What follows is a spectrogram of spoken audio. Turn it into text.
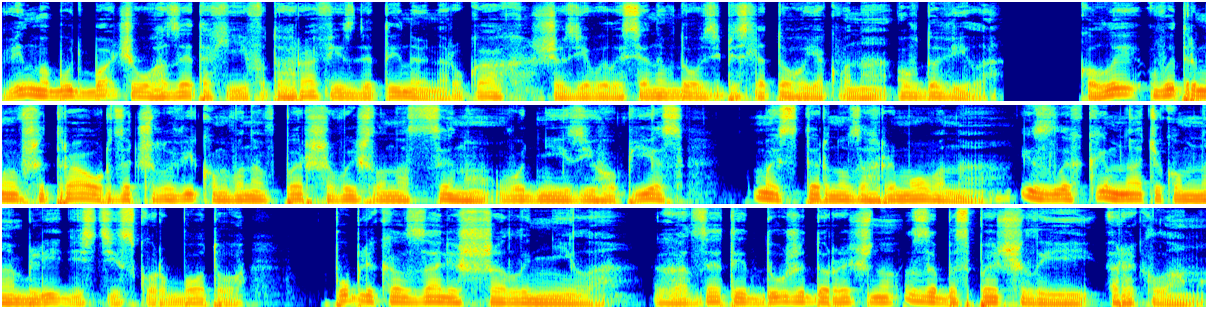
Він, мабуть, бачив у газетах її фотографії з дитиною на руках, що з'явилися невдовзі після того, як вона овдовіла. Коли, витримавши траур за чоловіком, вона вперше вийшла на сцену в одній з його п'єс, майстерно загримована, і з легким натяком на блідість і скорботу, публіка в залі шаленіла, газети дуже доречно забезпечили їй рекламу.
